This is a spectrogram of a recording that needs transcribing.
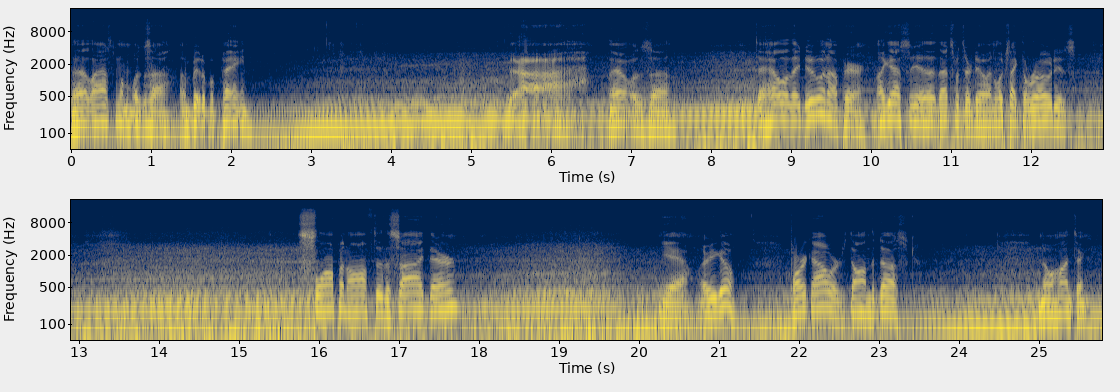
that last one was uh, a bit of a pain. Ah, that was, uh, the hell are they doing up here? I guess yeah, that's what they're doing. Looks like the road is slumping off to the side there. Yeah, there you go. Park hours, dawn to dusk. No hunting.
